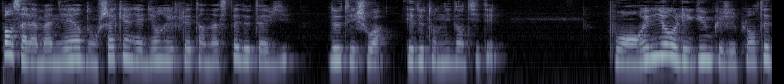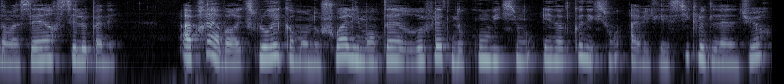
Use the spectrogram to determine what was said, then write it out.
Pense à la manière dont chaque ingrédient reflète un aspect de ta vie, de tes choix et de ton identité. Pour en revenir aux légumes que j'ai plantés dans ma serre, c'est le panais. Après avoir exploré comment nos choix alimentaires reflètent nos convictions et notre connexion avec les cycles de la nature,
